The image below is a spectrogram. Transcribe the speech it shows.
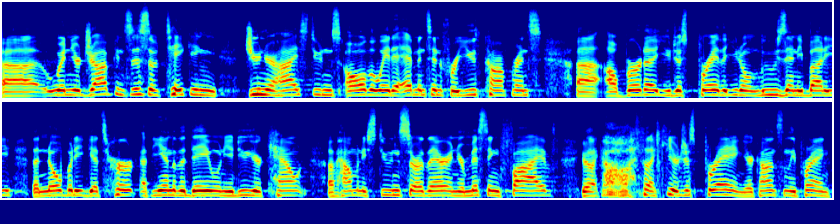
Uh, when your job consists of taking junior high students all the way to Edmonton for youth conference, uh, Alberta, you just pray that you don't lose anybody, that nobody gets hurt. At the end of the day, when you do your count of how many students are there and you're missing five, you're like, oh, like you're just praying. You're constantly praying.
